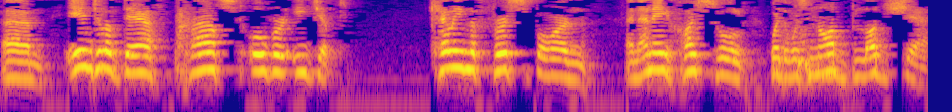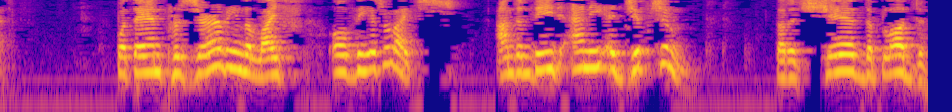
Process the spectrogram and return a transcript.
um, angel of death passed over Egypt, killing the firstborn in any household where there was not bloodshed, but then preserving the life of the Israelites, and indeed any Egyptian that had shed the blood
